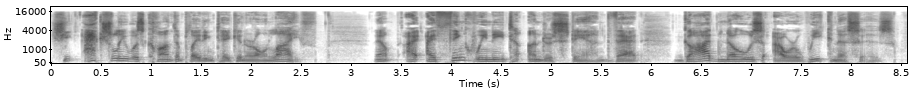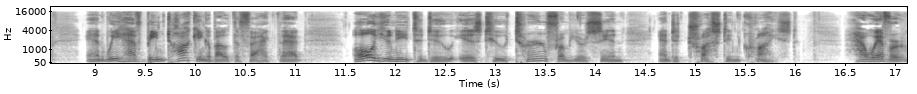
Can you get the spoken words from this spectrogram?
she actually was contemplating taking her own life. Now, I, I think we need to understand that God knows our weaknesses. And we have been talking about the fact that all you need to do is to turn from your sin and to trust in Christ. However,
